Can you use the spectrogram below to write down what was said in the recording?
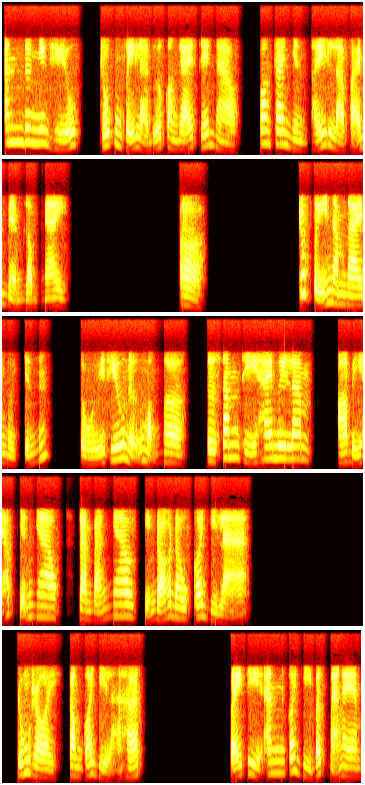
anh đương nhiên hiểu Trúc Vĩ là đứa con gái thế nào, con trai nhìn thấy là phải mềm lòng ngay. Ờ, Trúc Vĩ năm nay 19, tuổi thiếu nữ mộng mơ, từ xăm thì 25, họ bị hấp dẫn nhau, làm bạn nhau, chuyện đó đâu có gì lạ. Đúng rồi, không có gì lạ hết. Vậy thì anh có gì bất mãn em?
